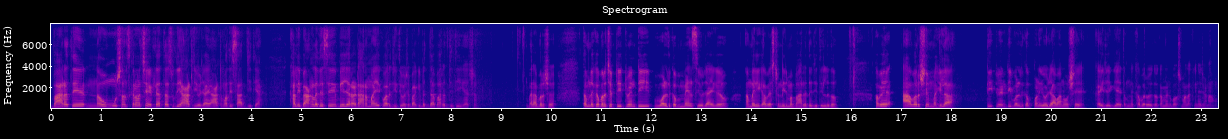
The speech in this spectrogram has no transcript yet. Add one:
ભારતે નવમું સંસ્કરણ છે, એટલે અત્યાર સુધી આઠ યોજાય. આઠમાંથી સાત જીત્યા. ખાલી બાંગ્લાદેશે બે હજાર અઢારમાં એકવાર જીત્યો છે, બાકી બધા ભારત જીતી ગયા છે. બરાબર છે. તમને ખબર છે T twenty World Cup men's યોજાઈ ગયો. અમેરિકા વેસ્ટ ઇન્ડિઝમાં ભારતે જીતી લીધો. હવે આ વર્ષે મહિલા ટી ટ્વેન્ટી વર્લ્ડ કપ પણ યોજાવાનો છે. કઈ જગ્યાએ તમને ખબર હોય તો કમેન્ટ બોક્સમાં લખીને જણાવો.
